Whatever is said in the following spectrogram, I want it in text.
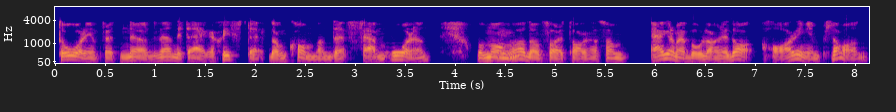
står inför ett nödvändigt ägarskifte de kommande fem åren. Och många mm. av de företagarna som äger de här bolagen idag har ingen plan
